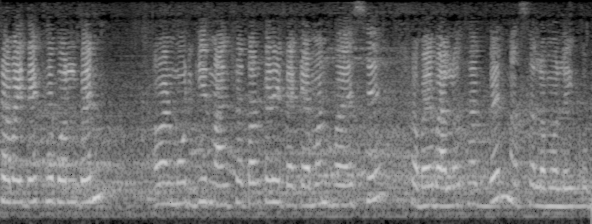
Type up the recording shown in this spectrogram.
সবাই দেখে বলবেন আমার মুরগির মাংস তরকারিটা কেমন হয়েছে। সবাই ভালো থাকবেন। আসসালামু আলাইকুম।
